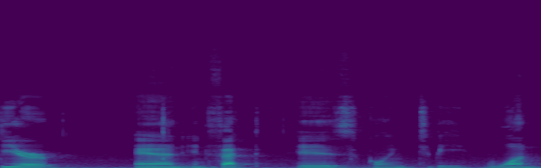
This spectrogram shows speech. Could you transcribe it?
here, and infect is going to be 1.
